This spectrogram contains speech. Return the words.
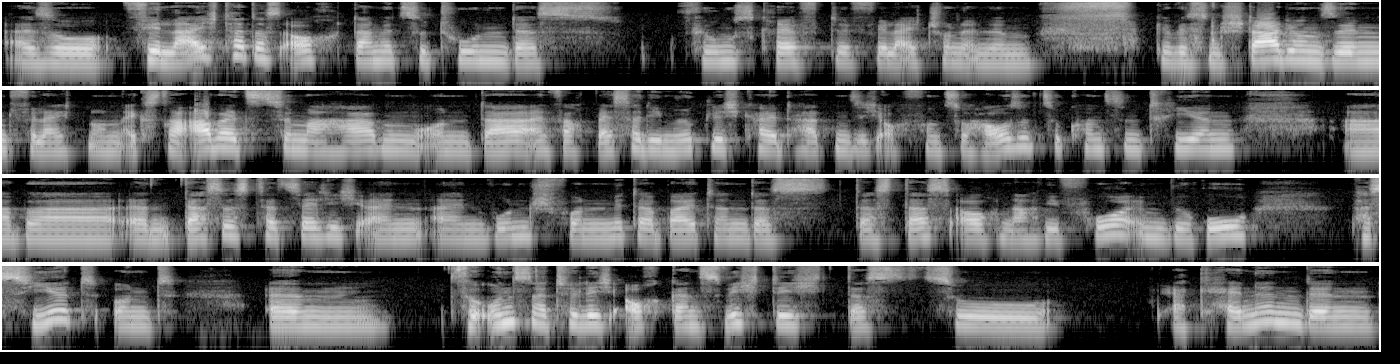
Also vielleicht hat das auch damit zu tun, dass Führungskräfte vielleicht schon in einem gewissen Stadion sind, vielleicht noch ein extra Arbeitszimmer haben und da einfach besser die Möglichkeit hatten, sich auch von zu Hause zu konzentrieren. Aber ähm, das ist tatsächlich ein, ein Wunsch von Mitarbeitern, dass, dass das auch nach wie vor im Büro passiert und ähm, für uns natürlich auch ganz wichtig, das zu erkennen, denn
